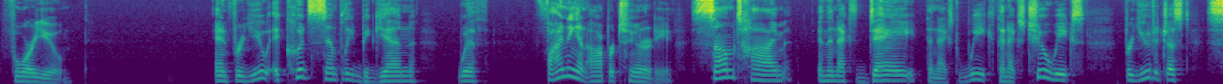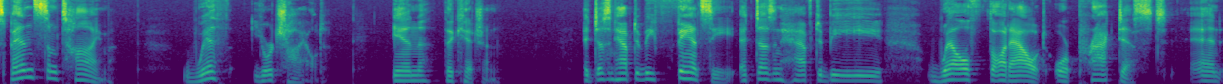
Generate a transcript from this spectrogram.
for you. And for you, it could simply begin with finding an opportunity sometime in the next day, the next week, the next two weeks, for you to just spend some time with your child in the kitchen. It doesn't have to be fancy. It doesn't have to be well thought out or practiced. And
